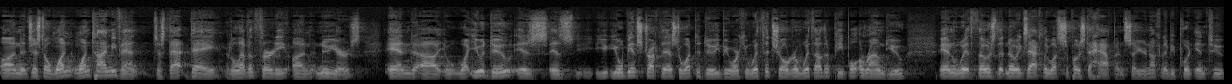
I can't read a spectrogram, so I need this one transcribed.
on just a one, one-time event, just that day at 11:30 on New Year's. And uh, what you would do is, is you, you'll be instructed as to what to do. You'll be working with the children, with other people around you, and with those that know exactly what's supposed to happen. So you're not going to be put into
